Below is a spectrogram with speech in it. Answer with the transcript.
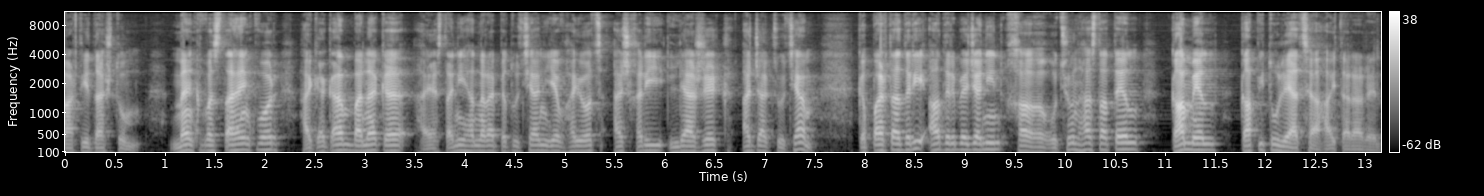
մարտի դաշտում։ Մենք վստահ ենք, որ հայկական բանակը Հայաստանի Հանրապետության եւ հայոց աշխարհի լիարժեք աջակցությամբ կպարտադրի Ադրբեջանին խաղաղություն հաստատել կամ էլ կապիտուլյացիա հայտարարել։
